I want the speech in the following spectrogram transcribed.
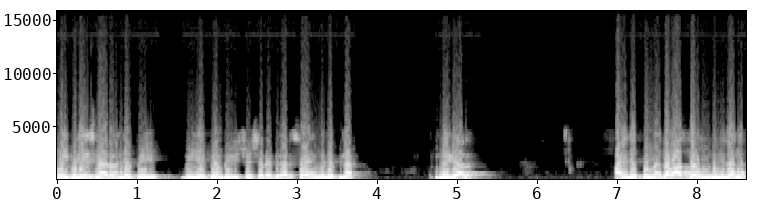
హెల్ప్ చేసినారు అని చెప్పి బీజేపీ ఎంపీ విశ్వేశ్వరరెడ్డి గారు స్వయంగా చెప్పినారు మీడియాలో. ఆయన చెప్పిన దాంట్లో వాస్తవం ఉంది నిజంగా.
